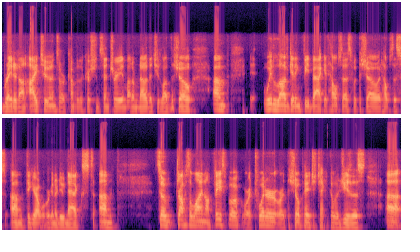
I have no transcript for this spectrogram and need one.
rate it on iTunes or come to the Christian Century and let them know that you love the show. Um, we love getting feedback. It helps us with the show. It helps us um, figure out what we're going to do next. Um, so drop us a line on Facebook or at Twitter or at the show page of Technical Jesus. Uh,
